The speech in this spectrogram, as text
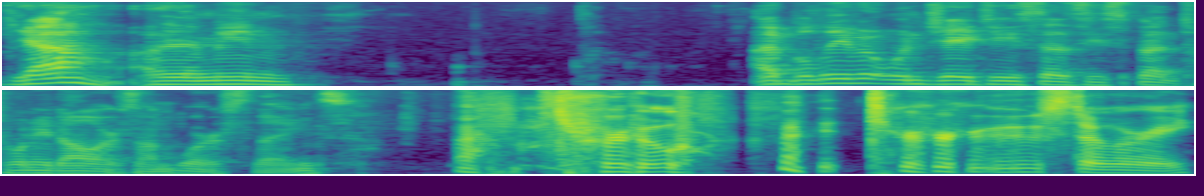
Yeah, I mean, I believe it when JT says he spent twenty dollars on worse things. True, true story.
